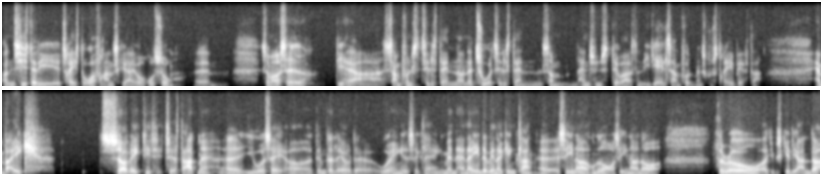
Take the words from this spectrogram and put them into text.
og den sidste af de tre store franske er jo Rousseau, øh, som også havde de her samfundstilstanden og naturtilstanden, som han synes, det var sådan et ideal samfund, man skulle stræbe efter. Han var ikke så vigtigt til at starte med øh, i USA og dem, der lavede øh, uafhængighedserklæringen, men han er en, der vinder genklang øh, senere, 100 år senere, når Thoreau og de forskellige andre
